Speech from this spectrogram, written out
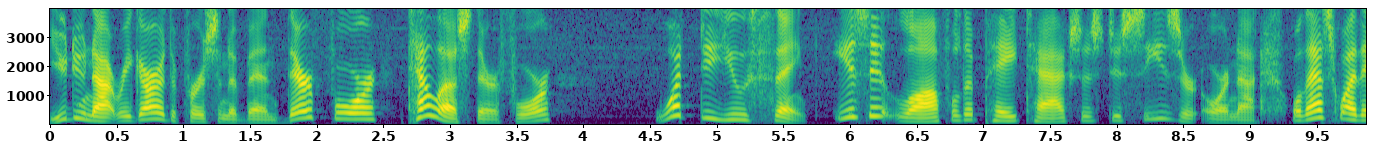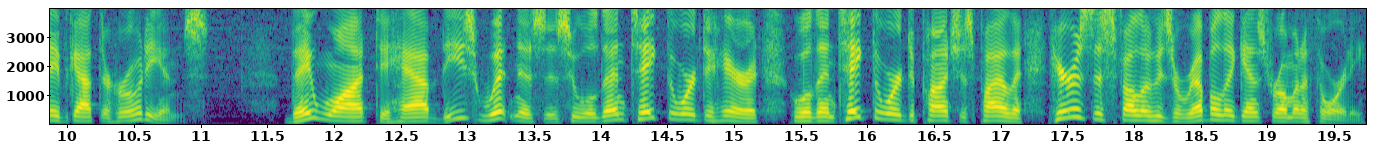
You do not regard the person of men. Therefore, tell us, therefore, what do you think? Is it lawful to pay taxes to Caesar or not? Well, that's why they've got the Herodians. They want to have these witnesses who will then take the word to Herod, who will then take the word to Pontius Pilate. Here is this fellow who's a rebel against Roman authority.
